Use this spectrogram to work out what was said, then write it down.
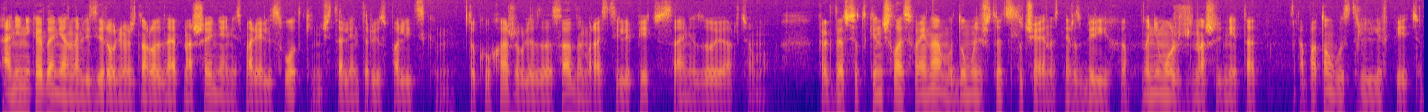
Они никогда не анализировали международные отношения, не смотрели сводки, не читали интервью с политиками, только ухаживали за садом и растили Петю, Саню, Зою и Артема. Когда все-таки началась война, мы думали, что это случайность, неразбериха, но не может же наши дни так. А потом выстрелили в Петю.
